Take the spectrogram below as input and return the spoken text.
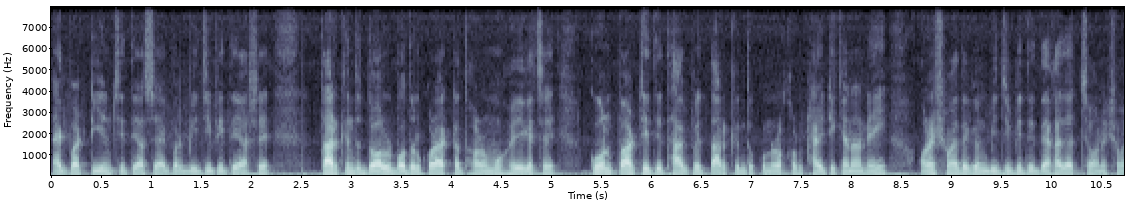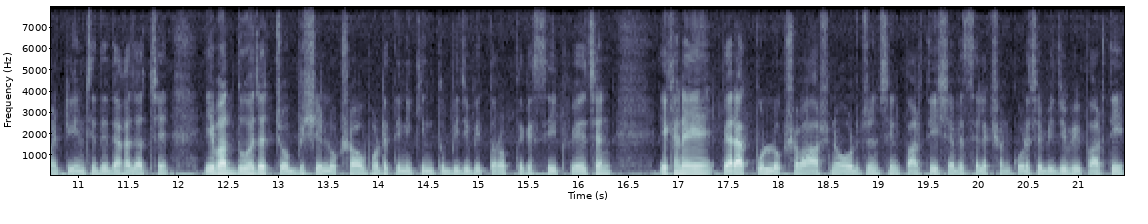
একবার টিএমসিতে আসে, একবার বিজেপিতে আসে। তার কিন্তু দল বদল করা একটা ধর্ম হয়ে গেছে। কোন পার্টিতে থাকবে তার কিন্তু কোনো রকম ঠাই ঠিকানা নেই। অনেক সময় দেখবেন বিজেপিতে দেখা যাচ্ছে, অনেক সময় টিএমসিতে দেখা যাচ্ছে। এবার দু হাজার লোকসভা ভোটে তিনি কিন্তু বিজেপির তরফ থেকে সিট পেয়েছেন। এখানে ব্যারাকপুর লোকসভা আসনে অর্জুন সিং প্রার্থী হিসেবে সিলেকশন করেছে বিজেপি প্রার্থী।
